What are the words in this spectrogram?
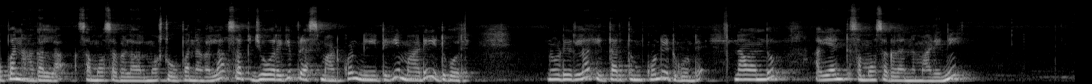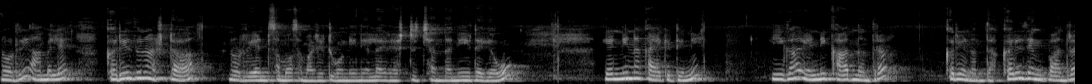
ಓಪನ್ ಆಗಲ್ಲ, ಸಮೋಸಗಳು ಆಲ್ಮೋಸ್ಟ್ ಓಪನ್ ಆಗಲ್ಲ, ಸ್ವಲ್ಪ ಜೋರಾಗಿ ಪ್ರೆಸ್ ಮಾಡ್ಕೊಂಡು ನೀಟಿಗೆ ಮಾಡಿ ಇಟ್ಕೋರಿ. ನೋಡಿರಲ್ಲ ಈ ಥರ ತುಂಬ್ಕೊಂಡು ಇಟ್ಕೊಂಡೆ. ನಾವೊಂದು ಎಂಟು ಸಮೋಸಗಳನ್ನು ಮಾಡೀನಿ. ನೋಡಿರಿ, ಆಮೇಲೆ ಕರಿದೂ ಅಷ್ಟ. ನೋಡಿರಿ ಎಂಟು ಸಮೋಸ ಮಾಡಿ ಇಟ್ಕೊಂಡೀನಿ ಎಲ್ಲ ಎಷ್ಟು ಚಂದ ನೀಟಾಗ್ಯವು. ಎಣ್ಣೆನ ಕಾಯಕ್ಕಿಟ್ಟೀನಿ ಈಗ ಎಣ್ಣೆ ಕಾದ ನಂತರ ಕರಿಯೋಣಂತ ಕರಿದು ಹೆಂಗಪ್ಪ ಅಂದ್ರೆ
